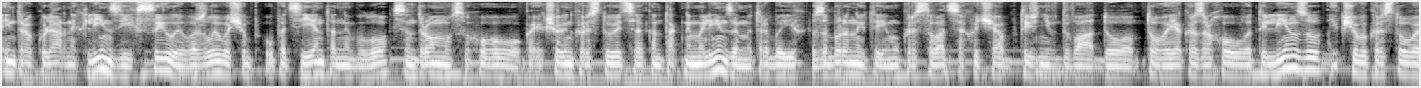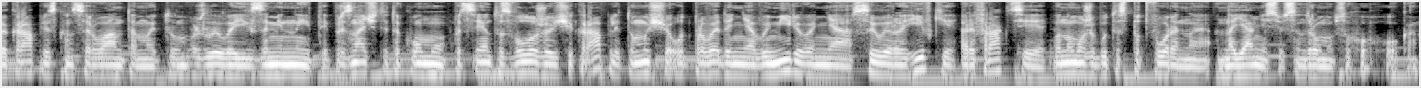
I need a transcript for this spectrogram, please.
інтраокулярних лінз їх сили важливо, щоб у пацієнта не було синдрому сухого ока. Якщо він користується контактними лінзами, треба їх заборонити йому користуватися хоча б тижнів два до того, як розраховувати лінзу. Якщо використовує краплі з консервантами, то можливо їх замінити, призначити такому пацієнту зволожуючі краплі, тому що от проведення вимірювання сили рогівки, рефракції, воно може бути спотворене наявністю синдрому сухого ока.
